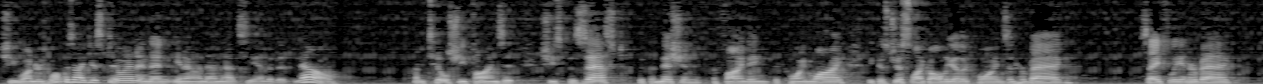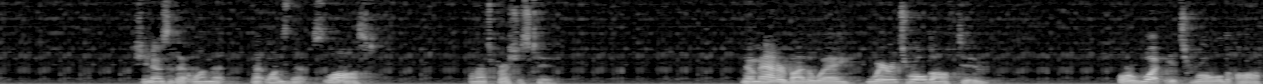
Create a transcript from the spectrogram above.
she wonders, what was I just doing? And then, you know, and then that's the end of it. No. Until she finds it, she's possessed with the mission of finding the coin. Why? Because just like all the other coins in her bag, safely in her bag, she knows that that one that, that one's that's lost, well, that's precious too. No matter, by the way, where it's rolled off to or what it's rolled off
